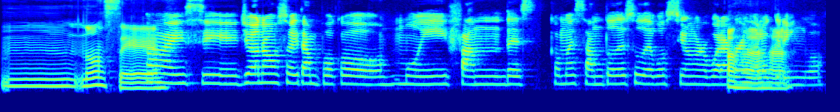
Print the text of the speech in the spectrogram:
Mm, no sé. Ay, sí. Yo no soy tampoco muy fan de, como es santo de su devoción o whatever de los gringos.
